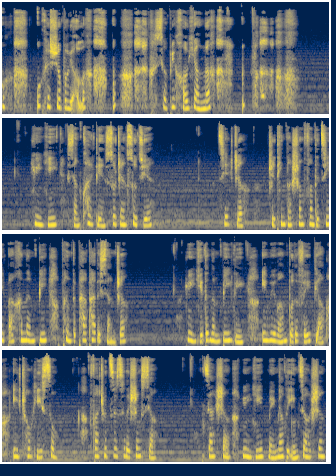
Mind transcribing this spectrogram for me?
我。我快受不了了，小臂好痒啊！玉姨想快点速战速决，接着只听到双方的鸡巴和嫩逼碰得啪啪的响着。玉姨的嫩逼里因为王勃的肥屌一抽一送，发出滋滋的声响，加上玉姨美妙的吟叫声，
